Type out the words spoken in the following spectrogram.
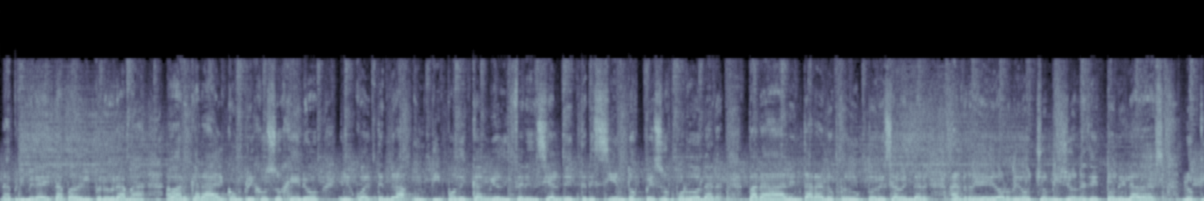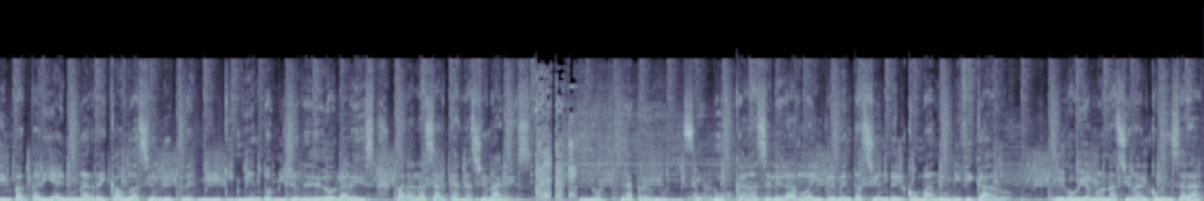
La primera etapa del programa abarcará el complejo sojero, el cual tendrá un tipo de cambio diferencial de 300 pesos por dólar para alentar a los productores a vender alrededor de 8 millones de toneladas, lo que impactaría en una recaudación de 3.500 millones de dólares para las arcas nacionales nuestra provincia. Buscan acelerar la implementación del Comando Unificado. El Gobierno Nacional comenzará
